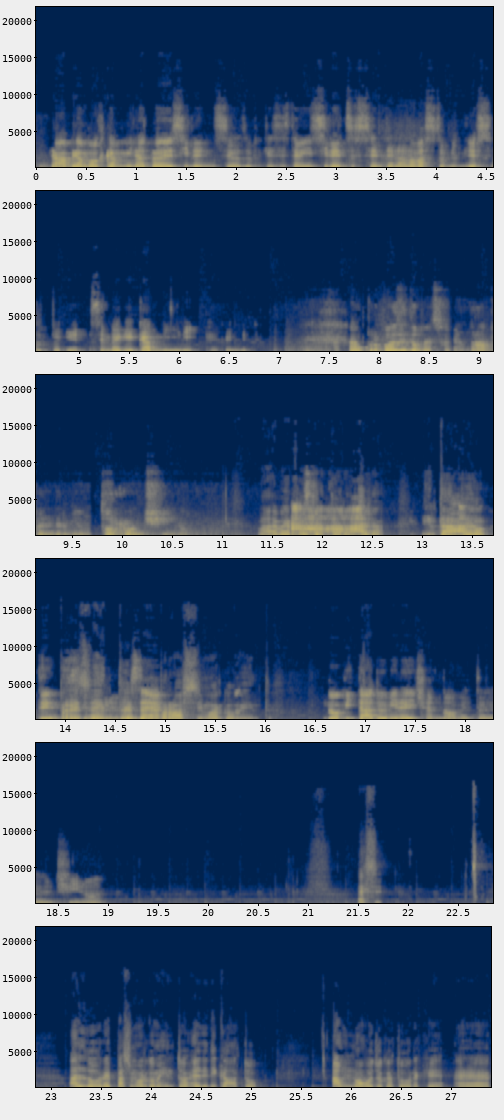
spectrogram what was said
Già abbiamo il camminatore silenzioso perché se stiamo in silenzio si sente la lavastoviglie sotto che sembra che cammini quindi... a proposito penso che andrò a prendermi un torroncino vai vai a prendere ah, il torroncino Intanto io presento Questo il prossimo argomento. Novità 2019 il Torrencino. Eh? eh sì. Allora, il prossimo argomento è dedicato a un nuovo giocatore che è,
